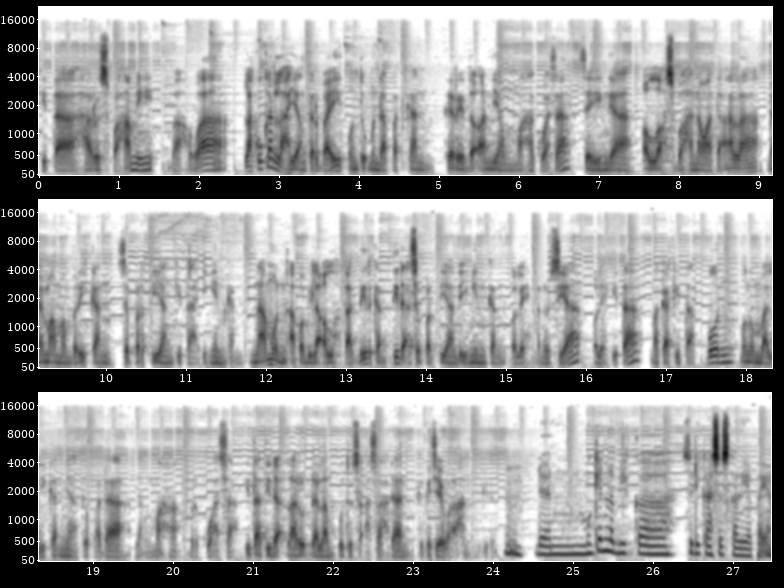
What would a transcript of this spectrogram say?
kita harus pahami bahwa lakukanlah yang terbaik untuk mendapatkan keredaan yang maha kuasa sehingga Allah Subhanahu wa taala memang memberikan seperti yang kita inginkan. Namun apabila Allah takdirkan tidak seperti yang diinginkan oleh manusia, oleh kita, maka kita pun mengembalikannya kepada yang maha berkuasa. Kita tidak larut dalam putus asa dan kekecewaan. Gitu. Hmm, dan mungkin lebih ke studi kasus kali ya Pak ya.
